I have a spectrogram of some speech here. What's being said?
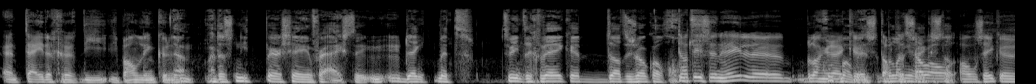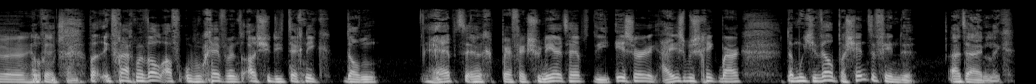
en tijdiger die, die behandeling kunnen Ja, doen. maar dat is niet per se een vereiste. U, u denkt met 20 weken, dat is ook al goed. Dat is een hele belangrijke moment, stap. belangrijke dat zou al, stap. al zeker eh, heel goed zijn. Ik vraag me wel af, op een gegeven moment, als je die techniek dan hebt en geperfectioneerd hebt, die is er, hij is beschikbaar, dan moet je wel patiënten vinden, uiteindelijk.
